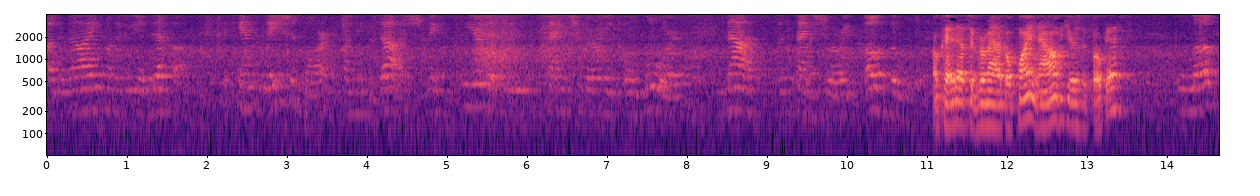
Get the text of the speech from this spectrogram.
Adonai. The cantillation mark on Mikdash makes clear that it is the sanctuary, O Lord, not the sanctuary of the Lord. Okay, that's a grammatical point. Now, here's the focus. Love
